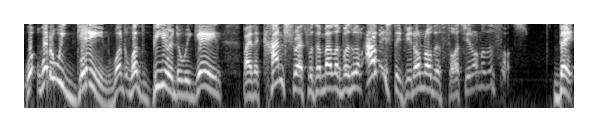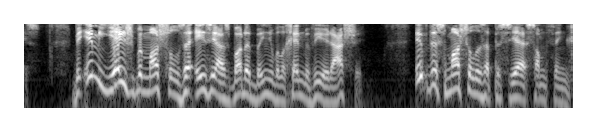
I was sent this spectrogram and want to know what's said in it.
What, what do we gain? What, what beer do we gain by the contrast with the Melech Bazulim? Obviously, if you don't know the thoughts, you don't know the thoughts. Base. If this mashal is a pesiyah, something,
